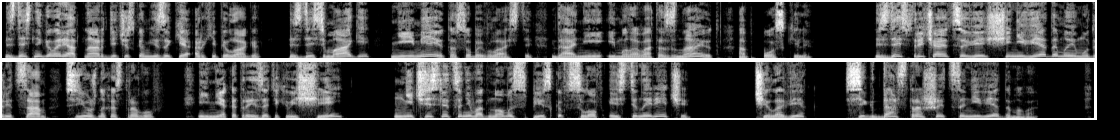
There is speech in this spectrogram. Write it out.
Здесь не говорят на ордическом языке архипелага. Здесь маги не имеют особой власти, да они и маловато знают об Оскеле. Здесь встречаются вещи, неведомые мудрецам с южных островов, и некоторые из этих вещей не числятся ни в одном из списков слов истинной речи. Человек всегда страшится неведомого,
